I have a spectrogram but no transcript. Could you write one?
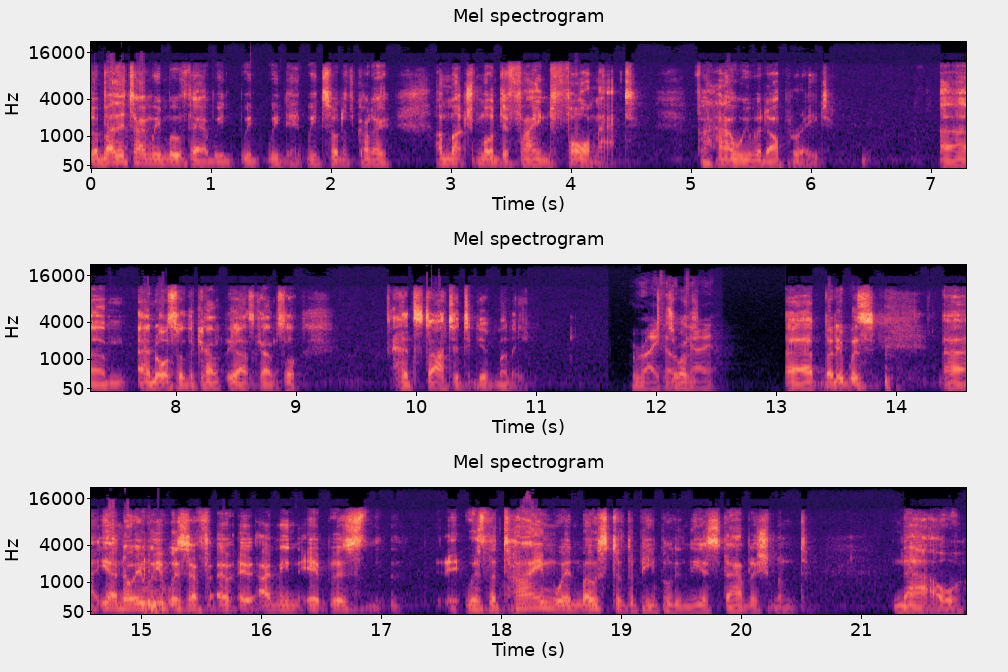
but by the time we moved there, we'd, we'd, we'd, we'd sort of got a, a much more defined format for how we would operate. Um, and also the, the Arts Council had started to give money. Right. So okay. Uh, but it was, uh, yeah, no, it, it was a. Uh, I mean, it was, it was the time when most of the people in the establishment now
